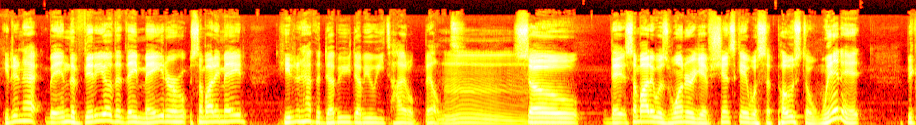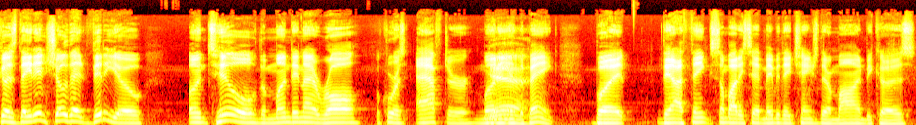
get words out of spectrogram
he didn't have in the video that they made or somebody made, he didn't have the WWE title belt. Hmm. So they, somebody was wondering if Shinsuke was supposed to win it because they didn't show that video until the Monday Night Raw, of course, after Money in the Bank. But then I think somebody said maybe they changed their mind because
